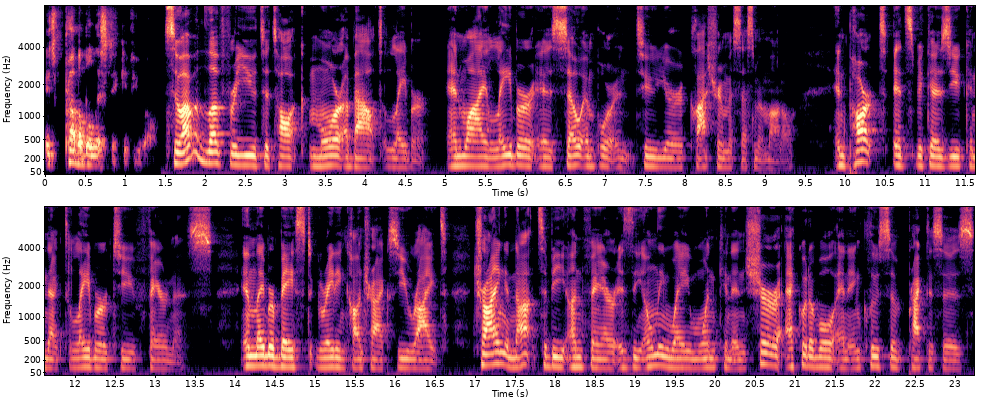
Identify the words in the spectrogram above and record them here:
It's probabilistic, if you will. So I would love for you to talk more about labor and why labor is so important to your classroom assessment model. In part, it's because you connect labor to fairness. In labor based grading contracts, you write Trying not to be unfair is the only way one can ensure equitable and inclusive practices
